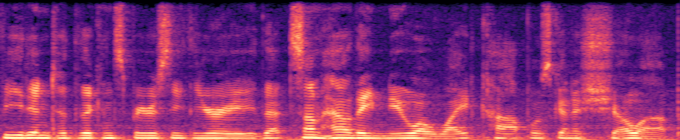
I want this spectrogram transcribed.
feed into the conspiracy theory that somehow they knew a white cop was going to show up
